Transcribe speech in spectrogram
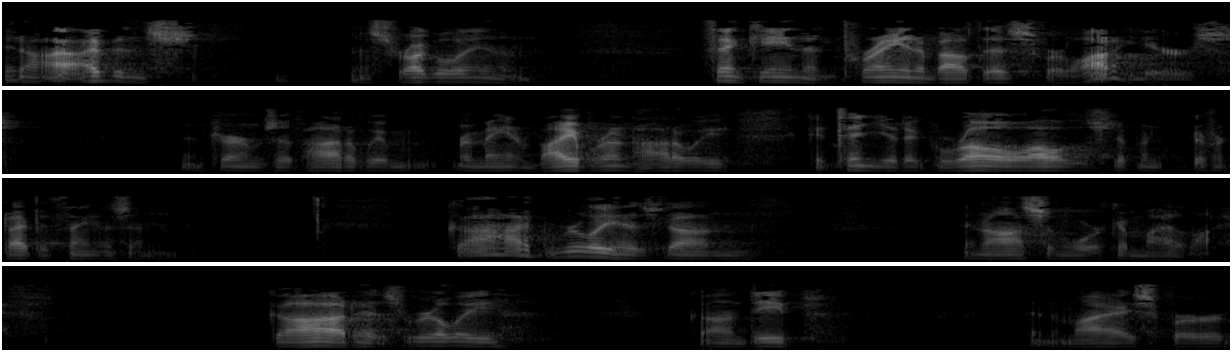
you know, I, I've been struggling and thinking and praying about this for a lot of years in terms of how do we remain vibrant, how do we continue to grow, all those different different type of things. And God really has done an awesome work in my life. God has really gone deep into my iceberg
